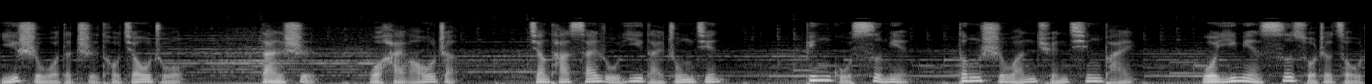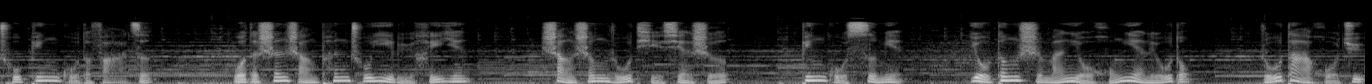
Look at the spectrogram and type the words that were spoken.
已使我的指头焦灼，但是。我还熬着，将它塞入衣袋中间。冰谷四面，灯时完全清白。我一面思索着走出冰谷的法子，我的身上喷出一缕黑烟，上升如铁线蛇。冰谷四面，又登时满有红焰流动，如大火炬，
